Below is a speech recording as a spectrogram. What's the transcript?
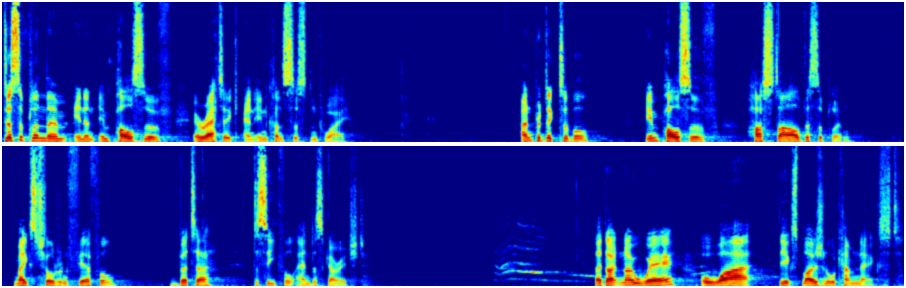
discipline them in an impulsive, erratic, and inconsistent way. Unpredictable, impulsive, hostile discipline makes children fearful, bitter, deceitful, and discouraged. They don't know where or why the explosion will come next.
